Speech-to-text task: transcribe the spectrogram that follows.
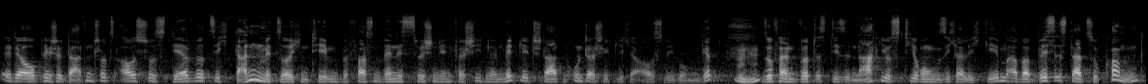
Äh, der Europäische Datenschutzausschuss, der wird sich dann mit solchen Themen befassen, wenn es zwischen den verschiedenen Mitgliedstaaten unterschiedliche Auslegungen gibt. Mhm. Insofern wird es diese Nachjustierungen sicherlich geben, aber bis es dazu kommt,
